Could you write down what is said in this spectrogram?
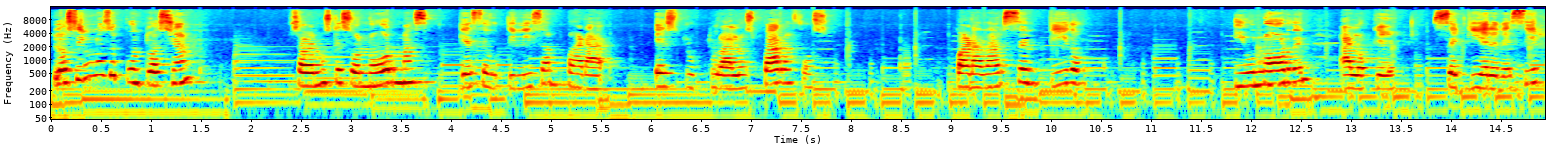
Los signos de puntuación sabemos que son normas que se utilizan para estructurar los párrafos para dar sentido y un orden a lo que se quiere decir.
